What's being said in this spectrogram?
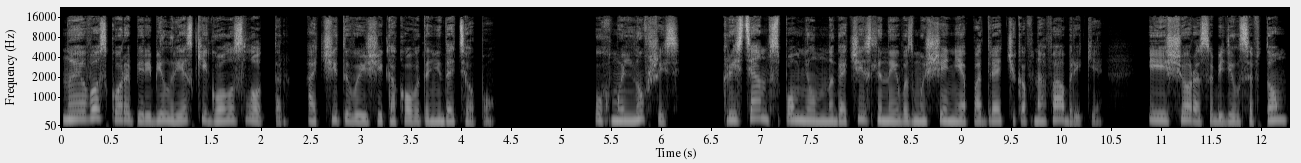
но его скоро перебил резкий голос Лоттер, отчитывающий какого-то недотёпу. Ухмыльнувшись, Кристиан вспомнил многочисленные возмущения подрядчиков на фабрике и еще раз убедился в том,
